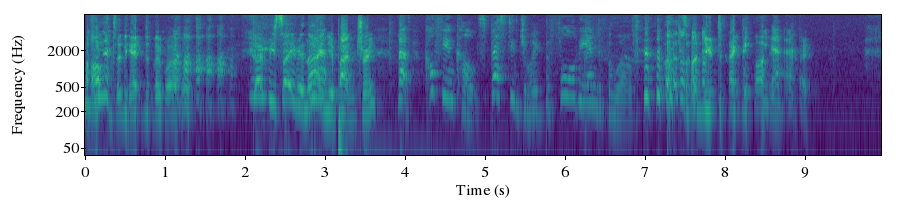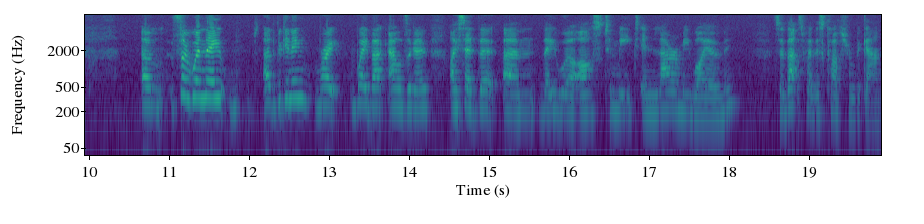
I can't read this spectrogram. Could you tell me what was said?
after the end of the world. don't be saving that in your pantry. That's coffee and cults best enjoyed before the end of the world. That's our new tagline. Yeah. Um, so when they, at the beginning, right way back hours ago, I said that um, they were asked to meet in Laramie, Wyoming. So that's where this classroom began.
